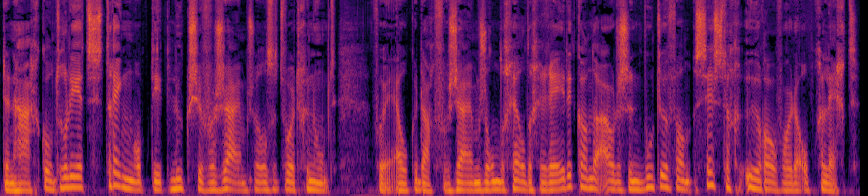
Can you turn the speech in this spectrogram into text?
Den Haag controleert streng op dit luxe verzuim, zoals het wordt genoemd. Voor elke dag verzuim zonder geldige reden kan de ouders een boete van 60 euro worden opgelegd.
